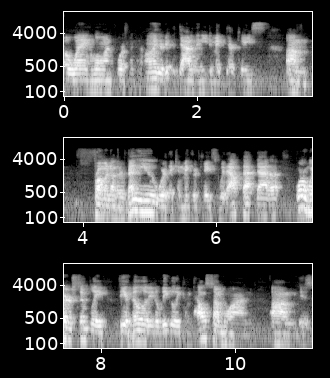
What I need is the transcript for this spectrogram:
a way law enforcement can either get the data they need to make their case um, from another venue where they can make their case without that data, or where simply the ability to legally compel someone um, is,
